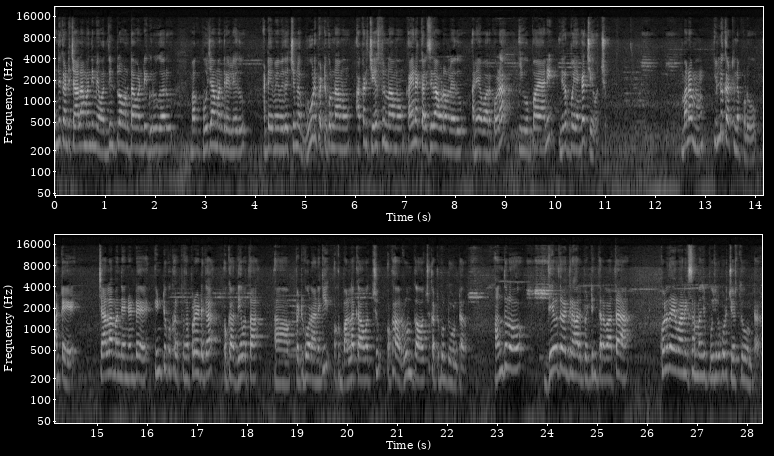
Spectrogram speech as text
ఎందుకంటే చాలామంది మేము అద్దింట్లో ఉంటామండి గురువుగారు మాకు పూజా మందిరం లేదు అంటే మేము ఏదో చిన్న గూడు పెట్టుకున్నాము అక్కడ చేస్తున్నాము అయినా కలిసి రావడం లేదు అనేవారు కూడా ఈ ఉపాయాన్ని నిర్భయంగా చేయవచ్చు. మనం ఇల్లు కట్టినప్పుడు అంటే చాలామంది ఏంటంటే ఇంటికి ఒక సపరేట్గా ఒక దేవత పెట్టుకోవడానికి ఒక బల్ల కావచ్చు ఒక రూమ్ కావచ్చు కట్టుకుంటూ ఉంటారు. అందులో దేవత విగ్రహాలు పెట్టిన తర్వాత కులదైవానికి సంబంధించి పూజలు కూడా చేస్తూ ఉంటారు.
